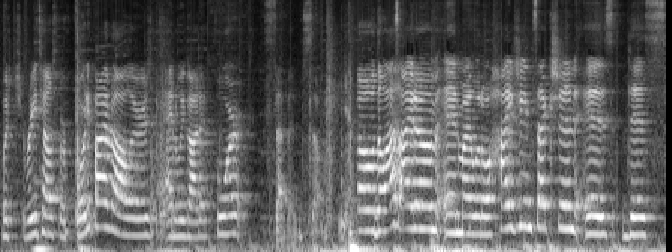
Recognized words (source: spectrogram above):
which retails for $45 and we got it for seven, so. Yeah. So the last item in my little hygiene section is this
